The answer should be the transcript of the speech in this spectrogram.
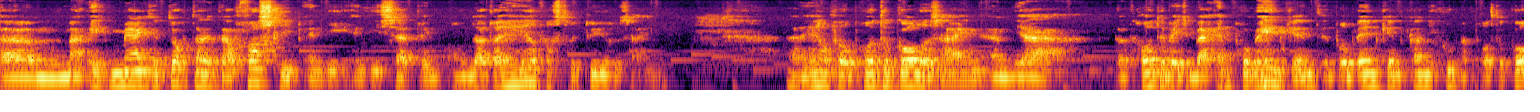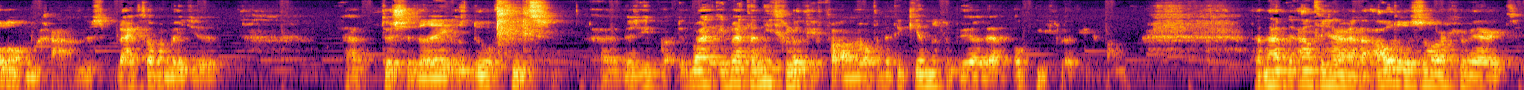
Um, maar ik merkte toch dat ik daar vastliep in die, in die setting, omdat er heel veel structuren zijn. En heel veel protocollen zijn. En ja, dat hoort een beetje bij een probleemkind. Een probleemkind kan niet goed met protocollen omgaan. Dus blijft toch een beetje tussen de regels door fietsen. Uh, dus ik, ik, werd, daar niet gelukkig van. Wat er met die kinderen gebeurde, werd ik ook niet gelukkig van. Daarna heb ik een aantal jaar in de ouderenzorg gewerkt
